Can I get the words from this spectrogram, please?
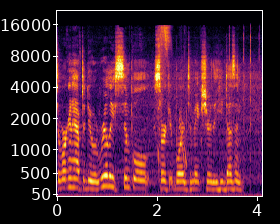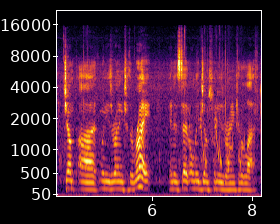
So we're going to have to do a really simple circuit board to make sure that he doesn't jump on when he's running to the right, and instead only jumps when he's running to the left.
